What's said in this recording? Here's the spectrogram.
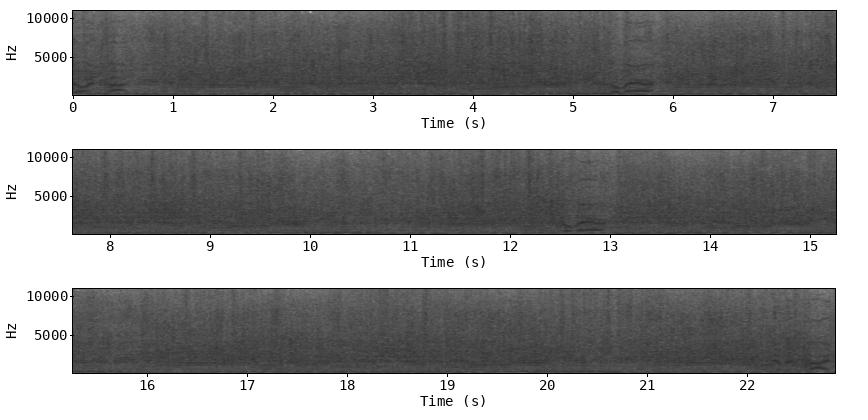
Inside. Still there. Clear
